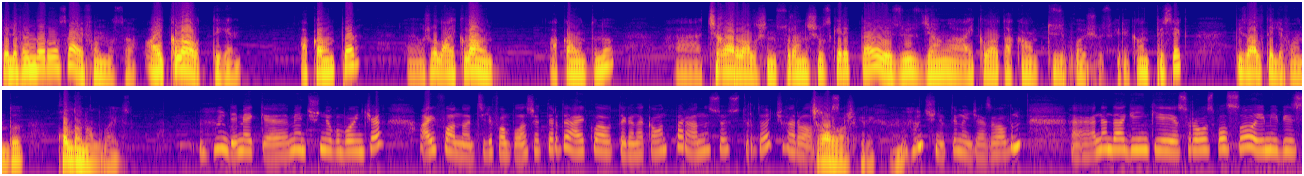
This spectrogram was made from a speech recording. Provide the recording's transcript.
телефондору болсо айфон болсо айcloud деген аккаунт бар. Э, ошол айcloud аккаунтуну чыгарып алышын суранышыбыз керек дагы. Өзүбүз жаңы айcloud аккаунт түзүп коюшубуз керек. Антпесек биз ал телефонду колдоно албайбыз. Демек э, менин түшүнүгүм боюнча айфон телефон планшеттерде айcloud деген аккаунт бар. Аны сөзсүз түрдө чыгарып алыш чыгарып алыш керек. түшүнүктүү мен жазып алдым. Э, анан дагы кийинки сурообуз болсо эми биз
